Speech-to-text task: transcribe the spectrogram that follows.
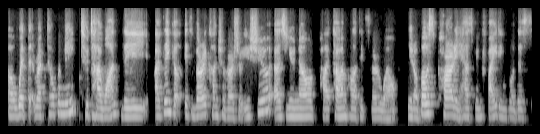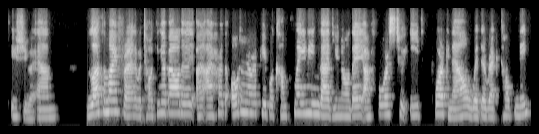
uh, with ractopamine to Taiwan. The I think it's a very controversial issue, as you know Taiwan politics very well. You know, both party has been fighting for this issue, and lots of my friends were talking about it. I, I heard ordinary people complaining that you know they are forced to eat pork now with the ractopamine,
